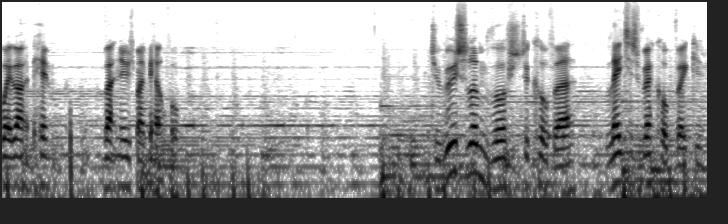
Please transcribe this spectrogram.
Wait, that him, that news might be helpful. Jerusalem rushed to cover latest record-breaking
